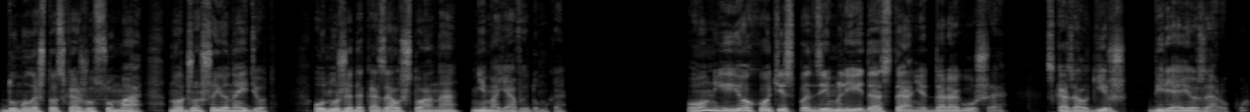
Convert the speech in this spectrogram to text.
думала, что схожу с ума, но Джош ее найдет. Он уже доказал, что она не моя выдумка. «Он ее хоть из-под земли достанет, дорогуша», — сказал Гирш, беря ее за руку.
